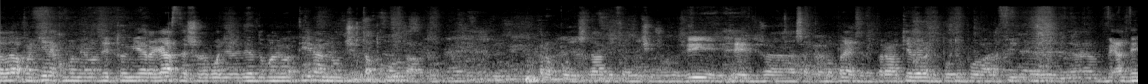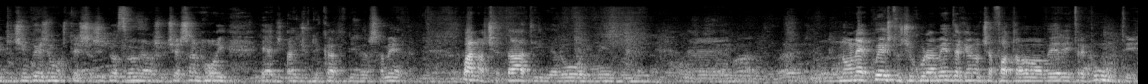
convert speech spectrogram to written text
visto? dalla panchina come mi hanno detto i miei ragazzi, adesso lo voglio vedere domani mattina, non c'è stato contatto. Però poi se l'arbitro ha deciso così eh, bisogna saperlo prendere, però anche è vero che poi dopo alla fine eh, al 25esimo stessa situazione era successa a noi e ha giudicato diversamente. Vanno accettati gli errori, quindi eh, non è questo sicuramente che non ci ha fatto avere i tre punti,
